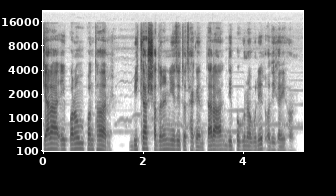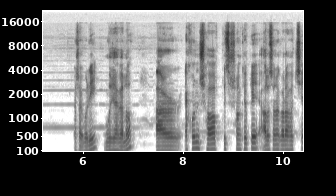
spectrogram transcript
যারা এই পরম পন্থার বিকাশ সাধনে নিয়োজিত থাকেন, তারা দিব্য গুণাবলীর অধিকারী হন। আশা করি বোঝা গেল। আর এখন সব কিছু সংক্ষেপে আলোচনা করা হচ্ছে।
